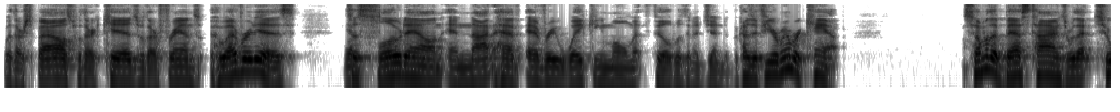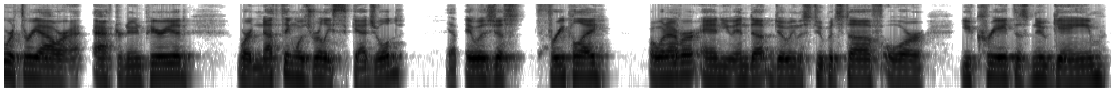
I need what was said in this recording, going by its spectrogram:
with our spouse, with our kids, with our friends, whoever it is, yep. to slow down and not have every waking moment filled with an agenda. Because if you remember camp, some of the best times were that two or three hour afternoon period where nothing was really scheduled. Yep. It was just free play or whatever. Yep. And you end up doing the stupid stuff or you create this new game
